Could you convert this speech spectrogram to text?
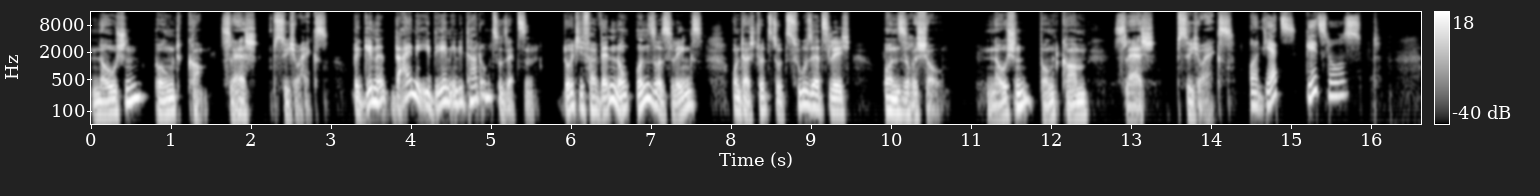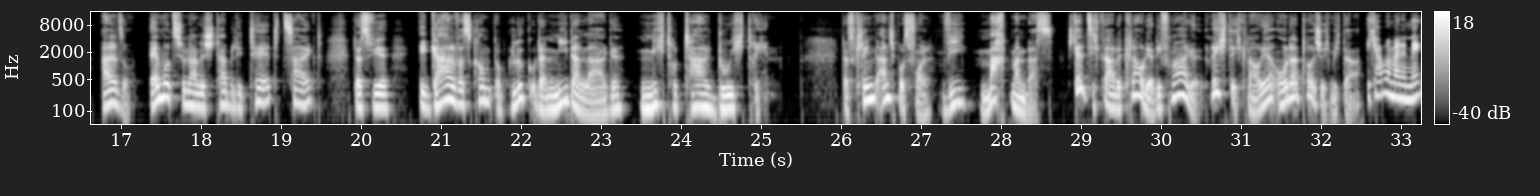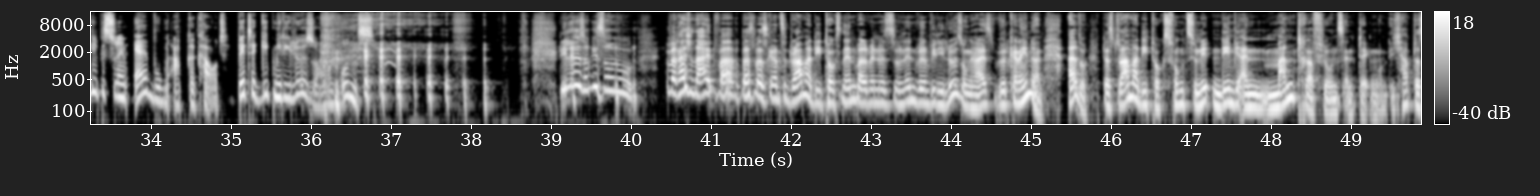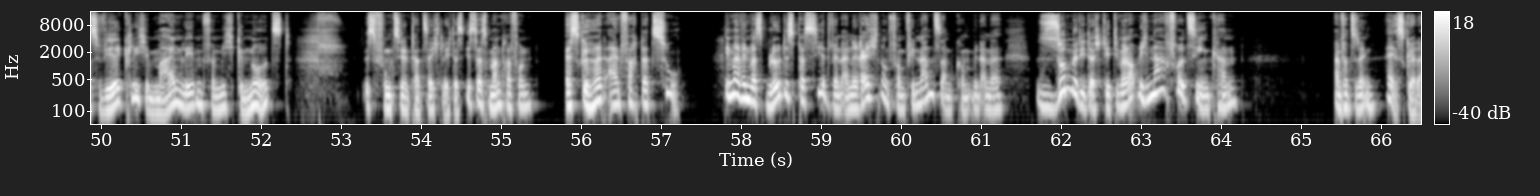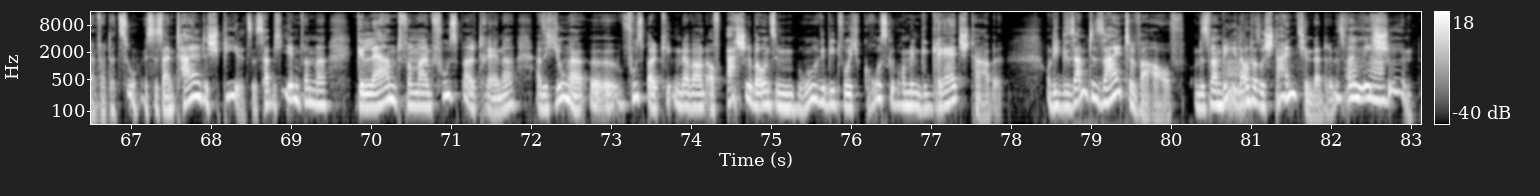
notion.com slash psychohex. Beginne deine Ideen in die Tat umzusetzen. Durch die Verwendung unseres Links unterstützt du zusätzlich unsere Show. notion.com slash psychohex. Und jetzt geht's los. Also, emotionale Stabilität zeigt, dass wir, egal was kommt, ob Glück oder Niederlage, nicht total durchdrehen. Das klingt anspruchsvoll. Wie macht man das? Stellt sich gerade Claudia die Frage. Richtig, Claudia, oder täusche ich mich da? Ich habe meine Nägel bis zu den Ellbogen abgekaut. Bitte gib mir die Lösung und uns. die Lösung ist so überraschend einfach, dass wir das ganze Drama Detox nennen, weil wenn wir es so nennen würden, wie die Lösung heißt, würde keiner hinhören. Also, das Drama Detox funktioniert, indem wir ein Mantra für uns entdecken. Und ich habe das wirklich in meinem Leben für mich genutzt. Es funktioniert tatsächlich. Das ist das Mantra von, es gehört einfach dazu. Immer wenn was Blödes passiert, wenn eine Rechnung vom Finanzamt kommt mit einer Summe, die da steht, die man überhaupt nicht nachvollziehen kann, einfach zu denken, hey, es gehört einfach dazu. Es ist ein Teil des Spiels. Das habe ich irgendwann mal gelernt von meinem Fußballtrainer, als ich junger äh, Fußballkickender war und auf Asche bei uns im Ruhrgebiet, wo ich groß geworden bin, gegrätscht habe. Und die gesamte Seite war auf. Und es waren wirklich ah. lauter so Steinchen da drin. Es war Aha. nicht schön.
